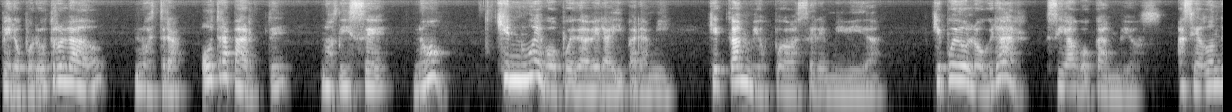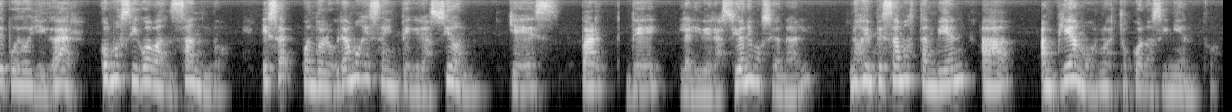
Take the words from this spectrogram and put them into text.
Pero por otro lado, nuestra otra parte nos dice, no, ¿qué nuevo puede haber ahí para mí? ¿Qué cambios puedo hacer en mi vida? ¿Qué puedo lograr si hago cambios? ¿Hacia dónde puedo llegar? ¿Cómo sigo avanzando? Esa, cuando logramos esa integración, que es parte de la liberación emocional, nos empezamos también a ampliamos nuestro conocimiento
